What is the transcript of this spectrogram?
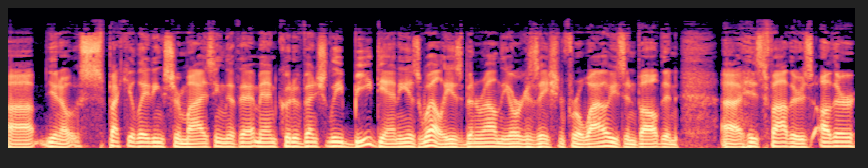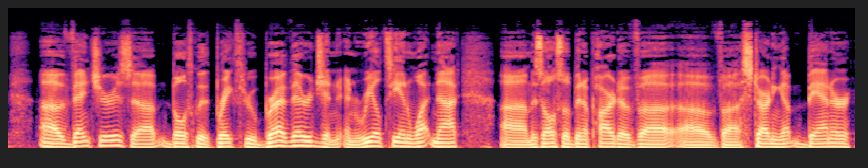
uh, you know, speculating, surmising that that man could eventually be Danny as well. He has been around the organization for a while. He's involved in uh, his father's other uh, ventures, uh, both with Breakthrough Beverage and, and Realty and whatnot. Um, has also been a part of uh, of starting up Banner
